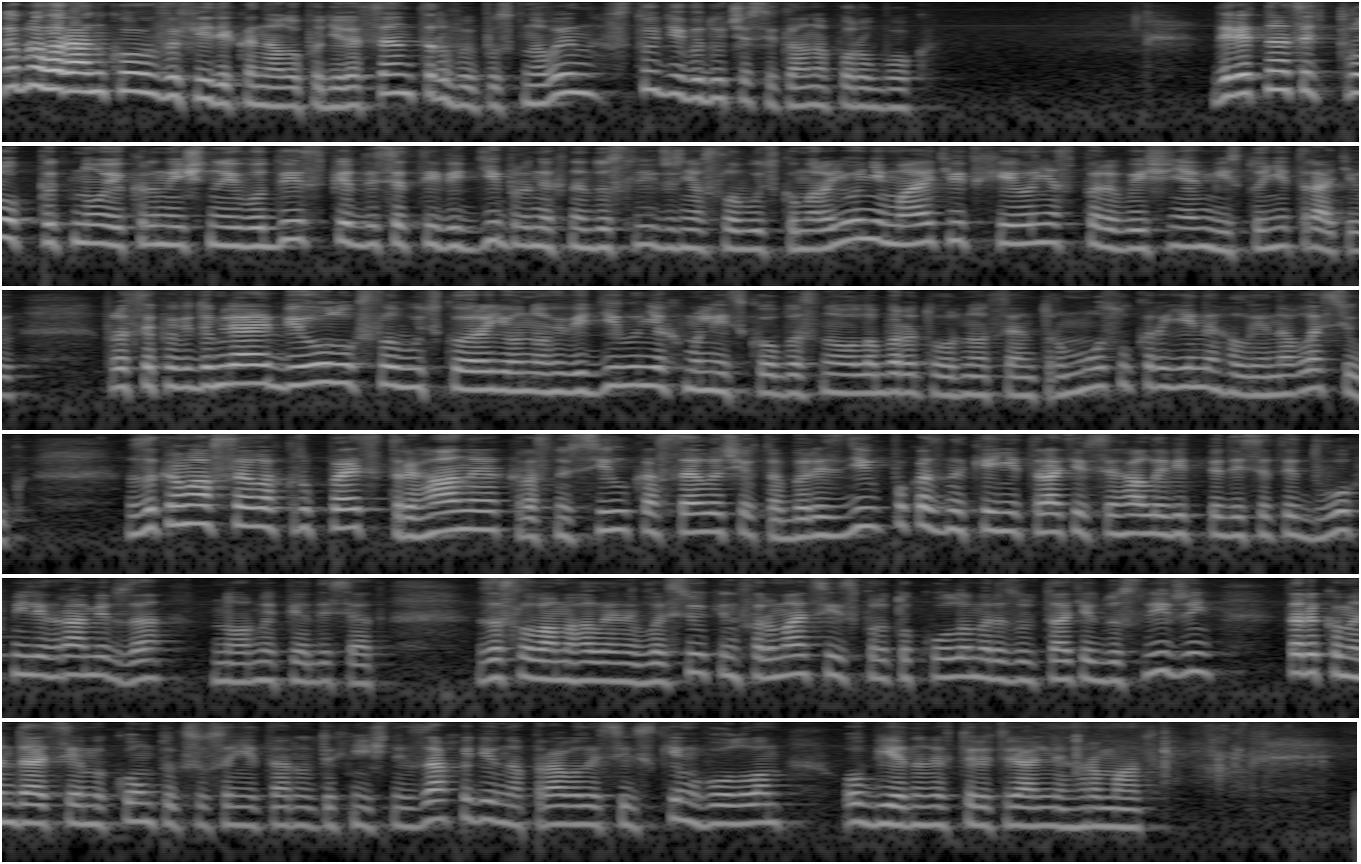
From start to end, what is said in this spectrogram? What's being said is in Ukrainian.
Доброго ранку. В ефірі каналу Поділя Центр. Випуск новин. В студії ведуча Світлана Поробок. 19 проб питної криничної води з 50 відібраних на дослідження в Славутському районі мають відхилення з перевищення вмісту нітратів. Про це повідомляє біолог Славутського районного відділення Хмельницького обласного лабораторного центру МОЗ України Галина Власюк. Зокрема, в селах Крупець, Тригани, Красносілка, Селичів та Берездів показники нітратів сягали від 52 мг за норми 50. За словами Галини Власюк, інформації з протоколами результатів досліджень та рекомендаціями комплексу санітарно-технічних заходів направили сільським головам об'єднаних територіальних громад.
